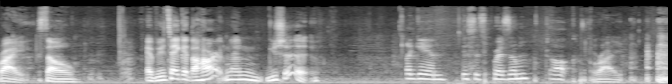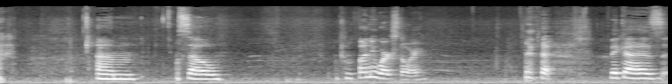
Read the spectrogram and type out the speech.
Right. So if you take it to heart, then you should. Again, this is Prism Talk. Right. Um, so funny work story because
